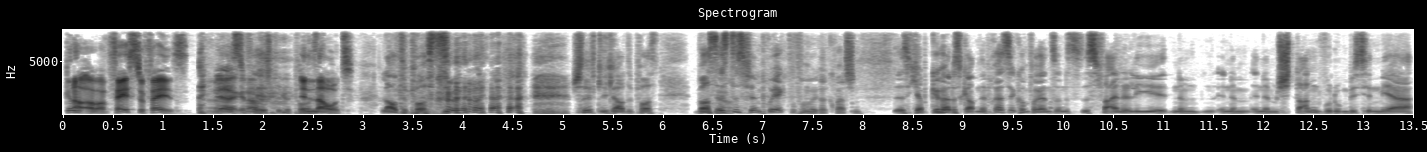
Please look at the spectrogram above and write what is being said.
Genau, aber face to face. Ja, ist genau. stille Post. In laut. Laute Post. Schriftlich laute Post. Was Ja. ist das für ein Projekt, wovon wir gerade quatschen? Das- Ich habe gehört, es gab eine Pressekonferenz und es ist finally in einem, in, einem, in einem Stand, wo du ein bisschen mehr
